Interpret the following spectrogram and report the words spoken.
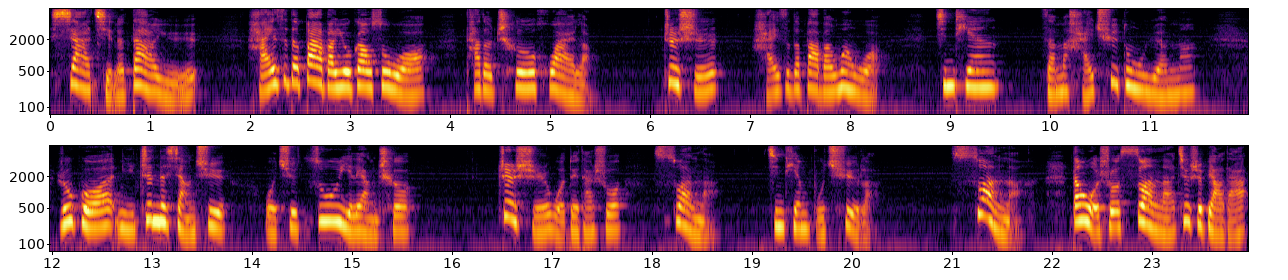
下起了大雨，孩子的爸爸又告诉我他的车坏了。这时，孩子的爸爸问我：“今天咱们还去动物园吗？如果你真的想去，我去租一辆车。”这时，我对他说：“算了，今天不去了。”算了。当我说“算了”，就是表达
